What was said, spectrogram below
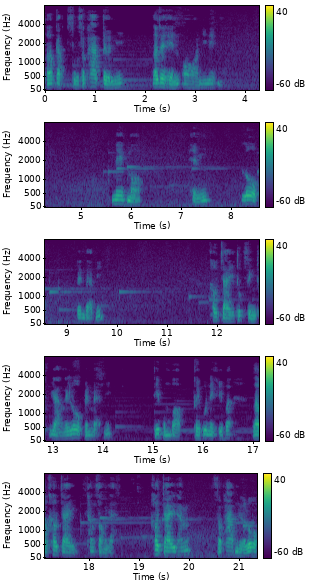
พอเรากลับสู่สภาพตื่นนี้ เราจะเห็นอ๋อนี่เมฆหมอกเมฆหมอกเห็นโลกเป็นแบบนี้ เข้าใจทุกสิ่งทุกอย่างในโลกเป็นแบบนี้ ที่ผมบอกเคยพูดในคลิปว่า เราเข้าใจทั้งสองอย่าง เข้าใจทั้งสภาพเหนือโลก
